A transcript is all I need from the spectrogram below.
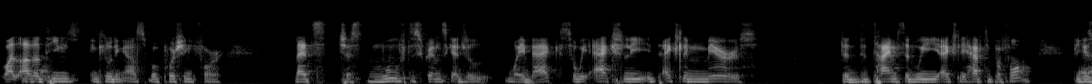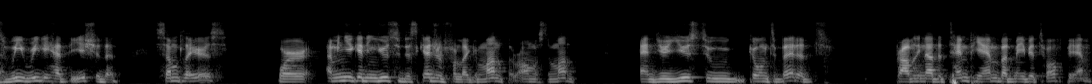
While other teams, including us, were pushing for let's just move the scrim schedule way back. So we actually it actually mirrors the, the times that we actually have to perform because we really had the issue that some players were i mean you're getting used to the schedule for like a month or almost a month and you're used to going to bed at probably not at 10 p.m but maybe at 12 p.m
